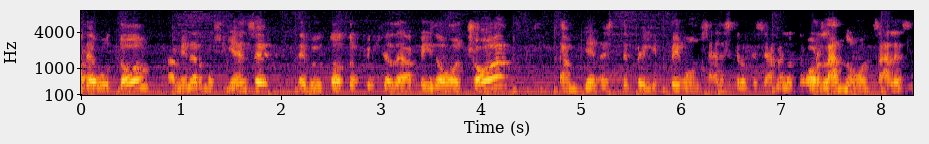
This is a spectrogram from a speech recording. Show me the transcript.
acuerdo. debutó, también hermosillense, debutó otro pitcher de apellido Ochoa, también este Felipe González, creo que se llama el otro, Orlando González,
